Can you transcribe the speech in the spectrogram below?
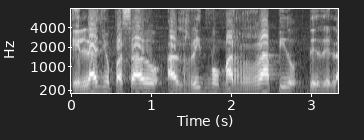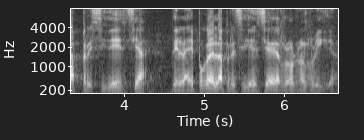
el año pasado al ritmo más rápido desde la presidencia de la época de la presidencia de Ronald Reagan,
